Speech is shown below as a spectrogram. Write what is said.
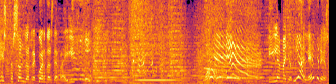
Estos son los recuerdos de Riley. Y la mayoría alegres.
